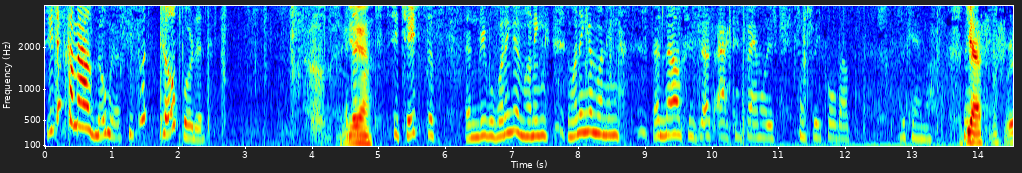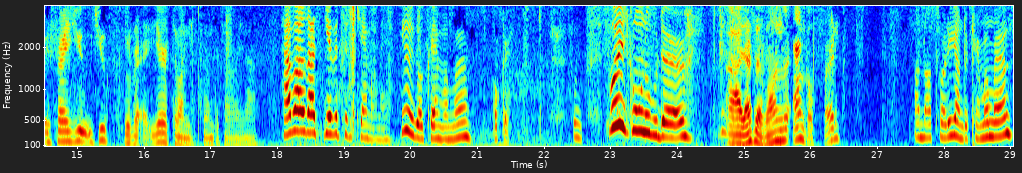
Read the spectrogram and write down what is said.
she just come out of nowhere. She's like teleported. And then Yeah. She chased us, and we were running and running and running and running. And now she's just acting family since we pulled out the camera. Yeah, f- f- Freddy, you, you, you're the one that's on the camera right now. How about let's give it to the cameraman? Here you go, cameraman. Okay. So, Freddy's going over there. Ah, that's a wrong angle, Freddy. I'm not Freddy, I'm the cameraman.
